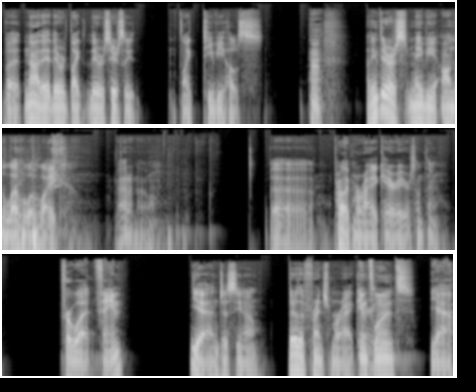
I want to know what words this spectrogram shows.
but no, they they were like they were seriously like TV hosts. Huh. I think they were s- maybe on the level of like I don't know, uh, probably like Mariah Carey or something. For what? Fame? Yeah, and just you know, they're the French Mariah Carey. Influence? Yeah.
